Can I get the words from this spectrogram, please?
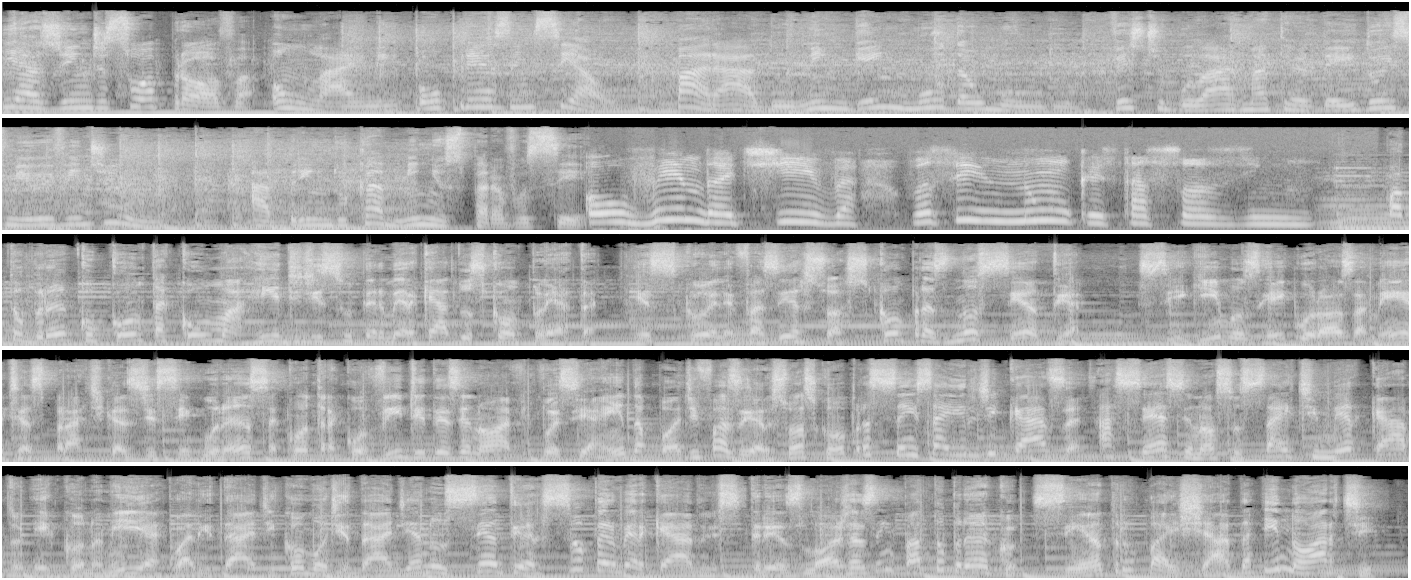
e agende sua prova online ou presencial. Parado, ninguém muda o mundo. Vestibular Mater Dei 2021. Abrindo caminhos para você. Ouvindo Ativa, você nunca está sozinho. Pato Branco conta com uma rede de supermercados completa. Escolha fazer suas compras no Center. Seguimos rigorosamente as práticas de segurança contra a Covid-19. Você ainda pode fazer suas compras sem sair de casa. Acesse nosso site Mercado. Economia, qualidade e comodidade é no Center Supermercados. Três lojas em Pato Branco: Centro, Baixada e Norte.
